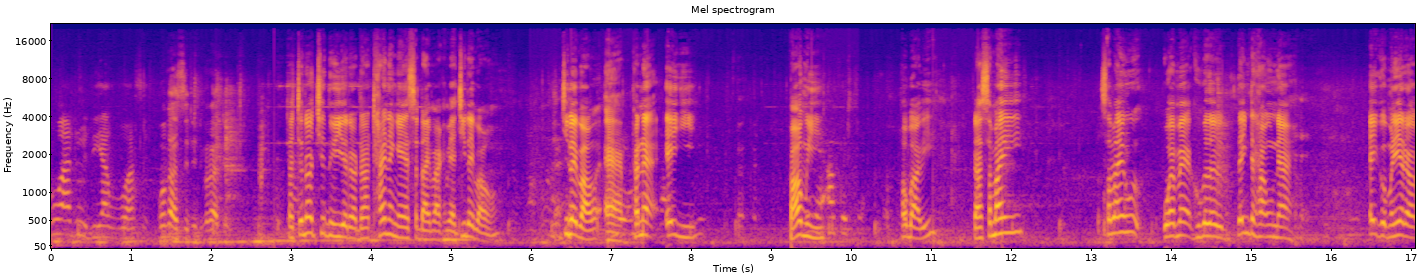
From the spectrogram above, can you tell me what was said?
ဟိုအတူဒီရောက်ဘောစစ်ဘက်ကစစ်တယ်ဒီဘက်ကတူဒါကျွန်တော်ချစ်သူကြီးရတော့ဒါထိုင်းနိုင်ငံရဲ့စတိုင်ပါခင်ဗျကြည့်လိုက်ပါဦးကြည့်လိုက်ပါဦးအဲဖက်နဲ့အင်ကြီးဘောင်းမီ ဟုတ်ပါပြီဒါစမိုင်းစမိုင်းဝယ်မဲ့အခုပဲတိန့်တထောင်နန်းအဲ့ကိုမနေ့ကတော့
